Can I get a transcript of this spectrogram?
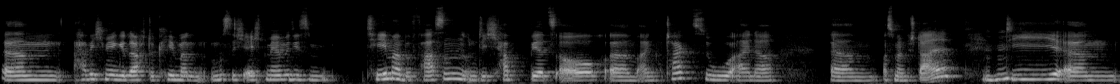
ähm, habe ich mir gedacht, okay, man muss sich echt mehr mit diesem Thema befassen. Und ich habe jetzt auch ähm, einen Kontakt zu einer ähm, aus meinem Stall, mhm. die ähm,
